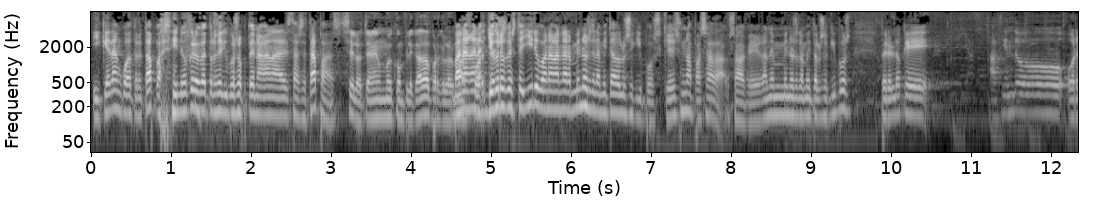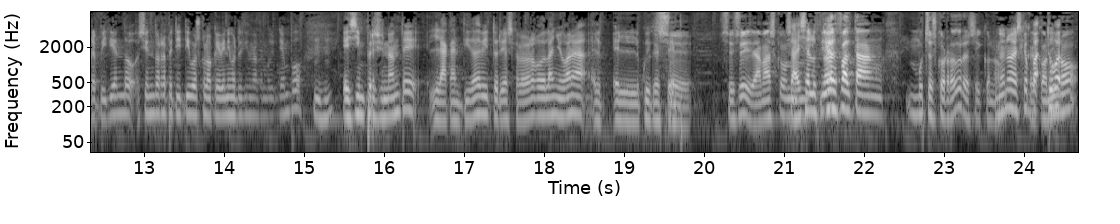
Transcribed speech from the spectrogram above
y quedan cuatro etapas. Y no creo que otros equipos opten a ganar estas etapas. Sí, lo tienen muy complicado porque los Van a más ganar- fuertes... yo creo que este giro van a ganar menos de la mitad de los equipos, que es una pasada. O sea, que ganen menos de la mitad de los equipos, pero es lo que haciendo o repitiendo, siendo repetitivos con lo que venimos diciendo hace mucho tiempo, es impresionante la cantidad de victorias que a lo largo del año gana el, el Quick Step. Sí, sí, sí. Además, con... O sea, no le faltan muchos corredores. Y con, No, no, es que, con tú uno...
